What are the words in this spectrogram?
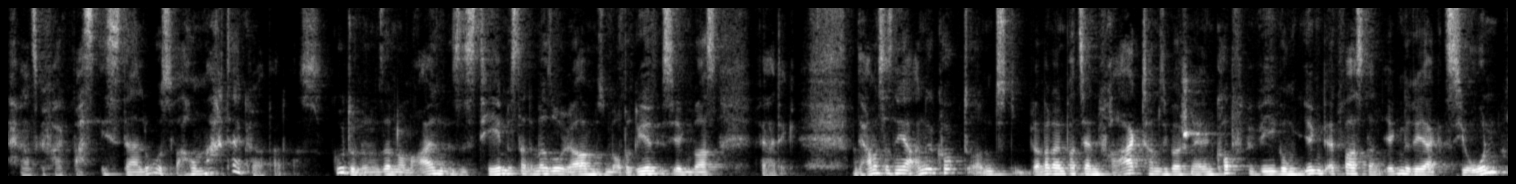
haben wir uns gefragt, was ist da los? Warum macht der Körper das? Gut, und in unserem normalen System ist dann immer so, ja, müssen wir operieren, ist irgendwas, fertig. Und wir haben uns das näher angeguckt und wenn man dann einen Patienten fragt, haben sie bei schnellen Kopfbewegungen irgendetwas, dann irgendeine Reaktion?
